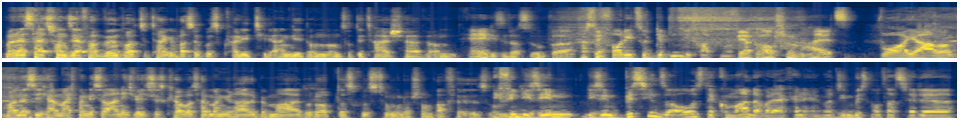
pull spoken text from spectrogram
man ist halt schon sehr verwöhnt heutzutage, was so Gussqualität angeht und, und so Detailschärfe und Hey, die sind doch super. Hast du wer, vor, die zu dippen? Die fragt nur. wer braucht schon einen Hals? Boah, ja, aber man ist sich halt manchmal nicht so einig, welches Körperteil man gerade bemalt oder ob das Rüstung oder schon Waffe ist. Und Ich finde, die sehen, die sehen ein bisschen so aus, der Commander, weil er ja keine Helme hat, sieht ein bisschen aus, als hätte er,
